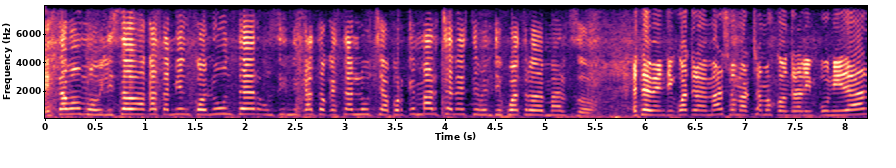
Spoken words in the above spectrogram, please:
Estamos movilizados acá también con UNTER, un sindicato que está en lucha. ¿Por qué marchan este 24 de marzo? Este 24 de marzo marchamos contra la impunidad,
